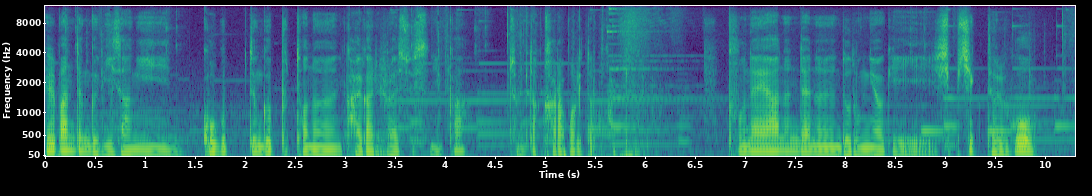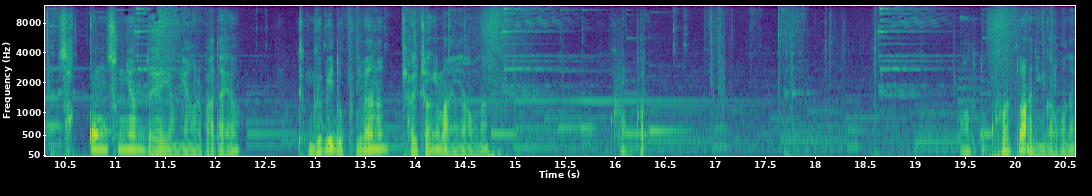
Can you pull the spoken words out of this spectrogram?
일반 등급 이상인 고급 등급부터는 갈갈이를 할 수 있으니까 전부 다 갈아버리도록 할게요. 분해하는 데는 노동력이 10씩 들고 석공 숙련도에 영향을 받아요. 등급이 높으면 결정이 많이 나오나? 그런가? 아, 또 그건 또 아닌가 보네.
